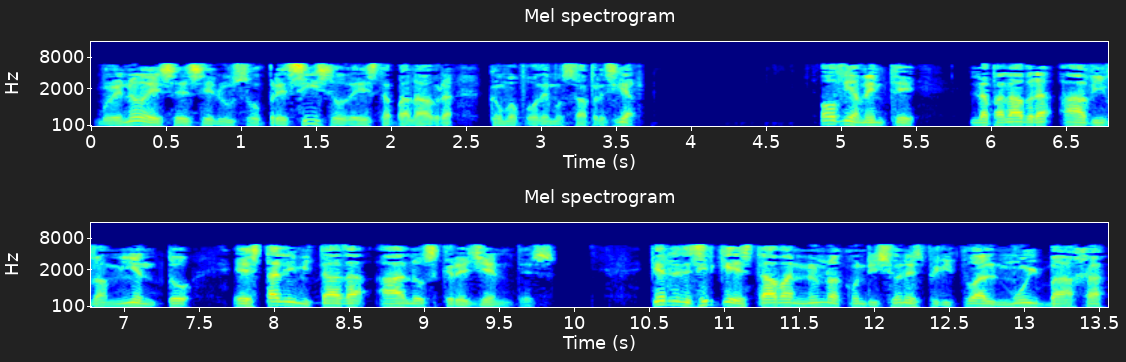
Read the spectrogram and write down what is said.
Bueno, ese es el uso preciso de esta palabra, como podemos apreciar. Obviamente, la palabra avivamiento está limitada a los creyentes. Quiere decir que estaban en una condición espiritual muy baja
